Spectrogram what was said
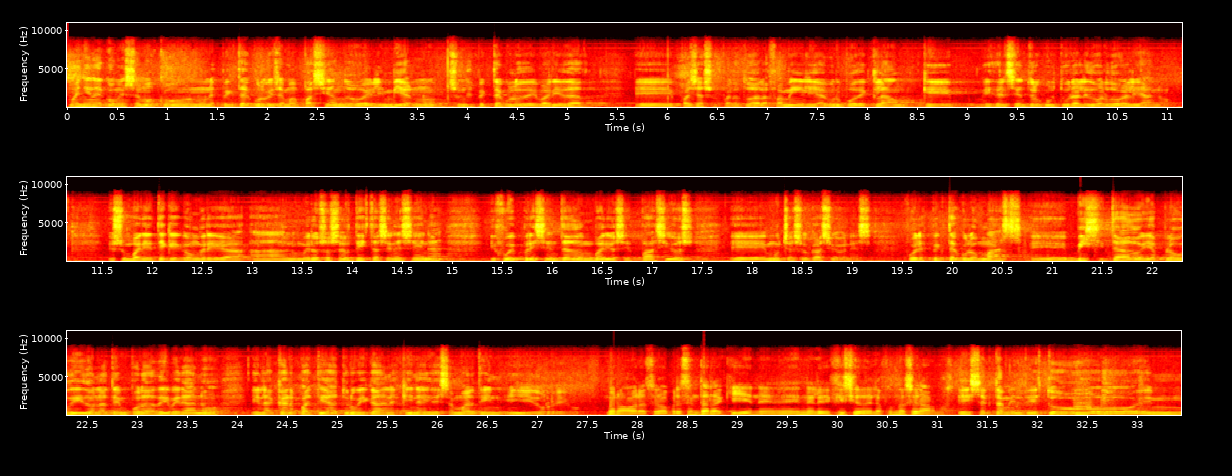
Mañana comenzamos con un espectáculo que se llama Paseando el Invierno, es un espectáculo de variedad, eh, payasos para toda la familia, grupo de clown, que es del Centro Cultural Eduardo Galeano. Es un varieté que congrega a numerosos artistas en escena y fue presentado en varios espacios eh, en muchas ocasiones. Fue el espectáculo más eh, visitado y aplaudido en la temporada de verano en la Carpa Teatro ubicada en la esquina de San Martín y Dorrego. Bueno, ahora se va a presentar aquí en el, edificio de la Fundación Armas. Exactamente, esto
